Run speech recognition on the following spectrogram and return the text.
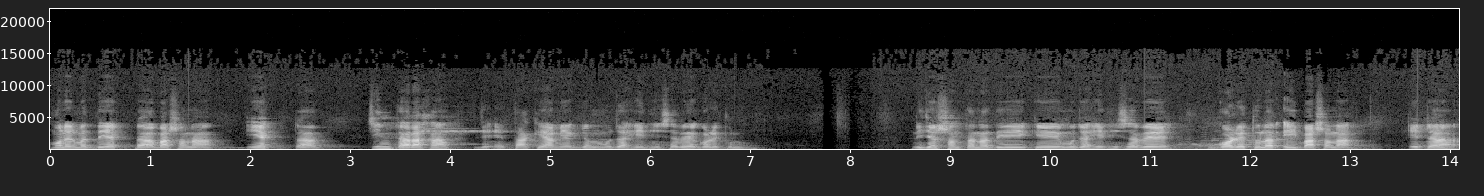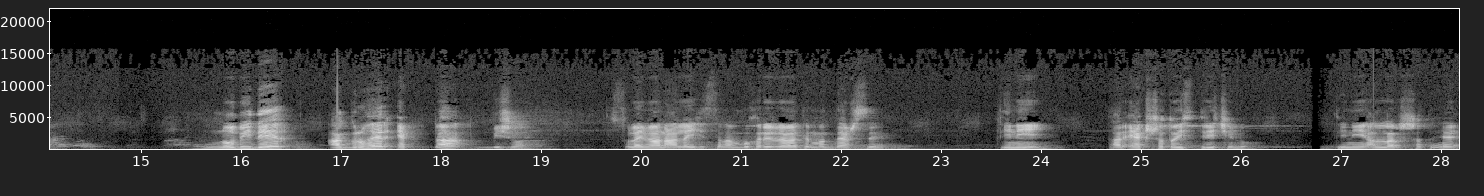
মনের মধ্যে একটা বাসনা, একটা চিন্তা রাখা যে তাকে আমি একজন মুজাহিদ হিসেবে গড়ে তুলব। নিজের সন্তানাদিকে মুজাহিদ হিসাবে গড়ে তোলার এই বাসনা, এটা নবীদের আগ্রহের একটা বিষয়। সুলাইমান আলাইহ ইসলাম বুখারির রেওয়াতের মধ্যে আসছে, তিনি তার একশত স্ত্রী ছিল। তিনি আল্লাহর সাথে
